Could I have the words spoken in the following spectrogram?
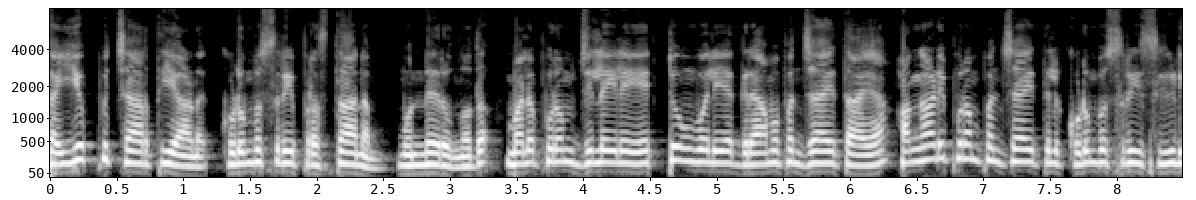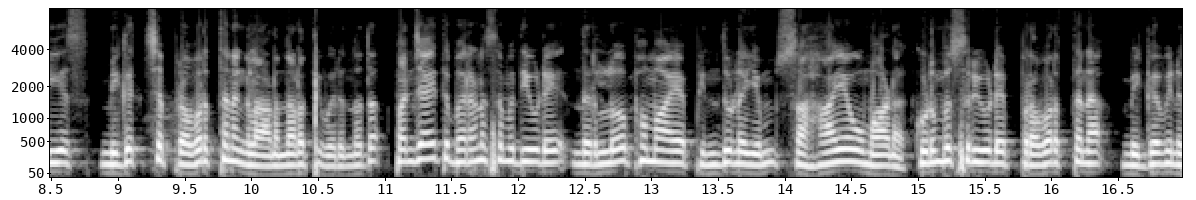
കയ്യൊപ്പ് ചാർത്തിയാണ് കുടുംബശ്രീ പ്രസ്ഥാനം മുന്നേറുന്നത്. മലപ്പുറം ജില്ലയിലെ ഏറ്റവും വലിയ ഗ്രാമപഞ്ചായത്തായ അങ്ങാടിപ്പുറം പഞ്ചായത്തിൽ കുടുംബശ്രീ സി ഡി എസ് മികച്ച പ്രവർത്തനങ്ങളാണ് നടത്തിവരുന്നത്. പഞ്ചായത്ത് ഭരണസമിതിയുടെ നിർലോഭമായ പിന്തുണയും സഹായവുമാണ് കുടുംബശ്രീയുടെ പ്രവർത്തന മികവിന്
